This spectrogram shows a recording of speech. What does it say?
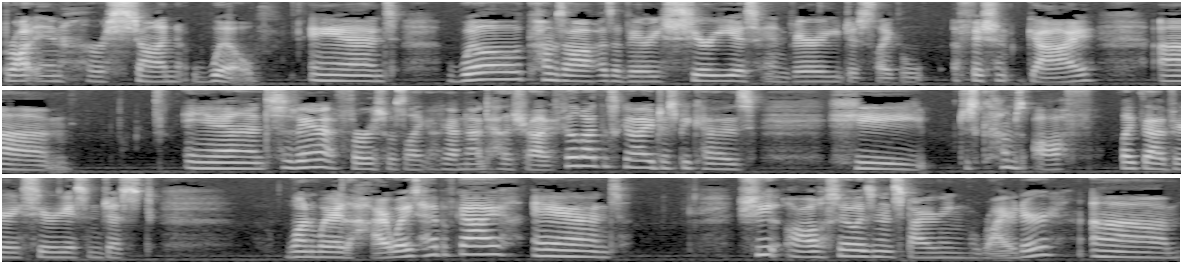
brought in her son, Will. And Will comes off as a very serious and very just like efficient guy. Um, and Savannah at first was like, okay, I'm not entirely sure how I feel about this guy just because he just comes off like that, very serious and just one way or the highway type of guy. And she also is an inspiring writer. Um,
